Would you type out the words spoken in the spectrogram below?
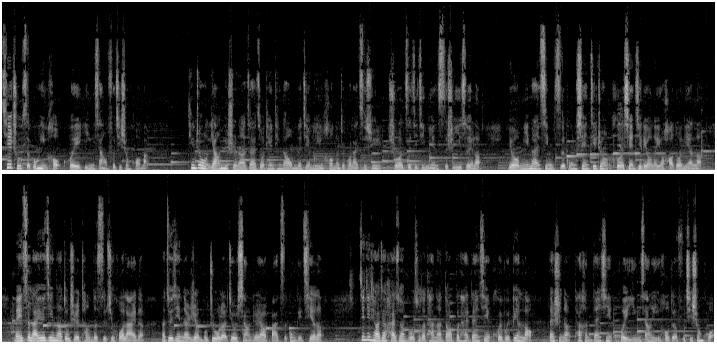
切除子宫以后会影响夫妻生活吗？听众杨女士呢，在昨天听到我们的节目以后呢，就过来咨询，说自己今年四十一岁了。有弥漫性子宫腺肌症和腺肌瘤呢，有好多年了。每一次来月经呢，都是疼得死去活来的。那最近呢，忍不住了，就想着要把子宫给切了。经济条件还算不错的她呢，倒不太担心会不会变老，但是呢，她很担心会影响以后的夫妻生活，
